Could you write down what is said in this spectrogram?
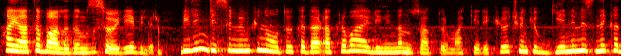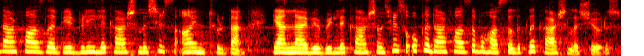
hayata bağladığımızı söyleyebilirim. Birincisi mümkün olduğu kadar akraba evliliğinden uzak durmak gerekiyor. Çünkü genimiz ne kadar fazla birbiriyle karşılaşırsa aynı türden genler birbiriyle karşılaşırsa o kadar fazla bu hastalıkla karşılaşıyoruz.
